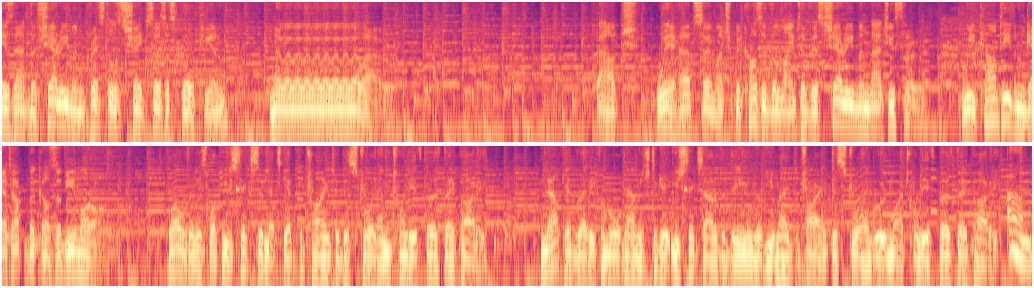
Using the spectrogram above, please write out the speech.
is that the Sherryman crystals shapes as a scorpion? No oh, oh oh oh oh oh oh oh oh. Ouch, we're hurt so much because of the light of this Sherryman that you threw. We can't even get up because of you moron. Well that is what you six said let's get for trying to destroy them 20th birthday party. Now get ready for more damage to get you six out of the demon that you made to try and destroy and ruin my 20th birthday party. Um,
